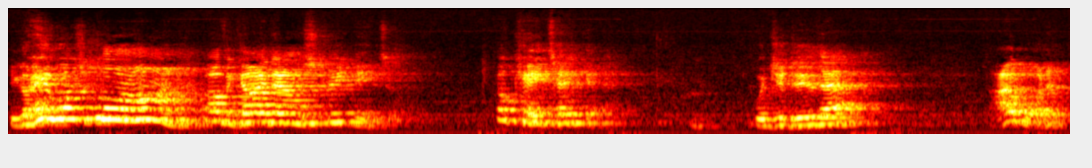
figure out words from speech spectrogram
You go, hey, what's going on? Oh, the guy down the street needs it. Okay, take it. Would you do that? I wouldn't.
